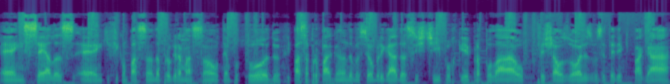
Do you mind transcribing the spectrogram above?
é, em celas é, em que ficam passando a programação o tempo todo e passa propaganda, você é obrigado a assistir porque para pular ou fechar os olhos você teria que pagar,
